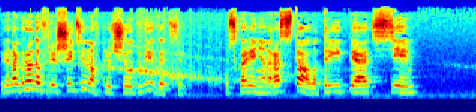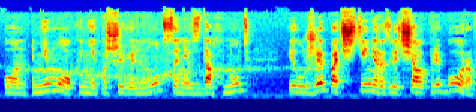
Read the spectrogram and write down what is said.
Виноградов решительно включил двигатель. Ускорение нарастало. Три, пять, семь. Он не мог ни пошевельнуться, ни вздохнуть и уже почти не различал приборов.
